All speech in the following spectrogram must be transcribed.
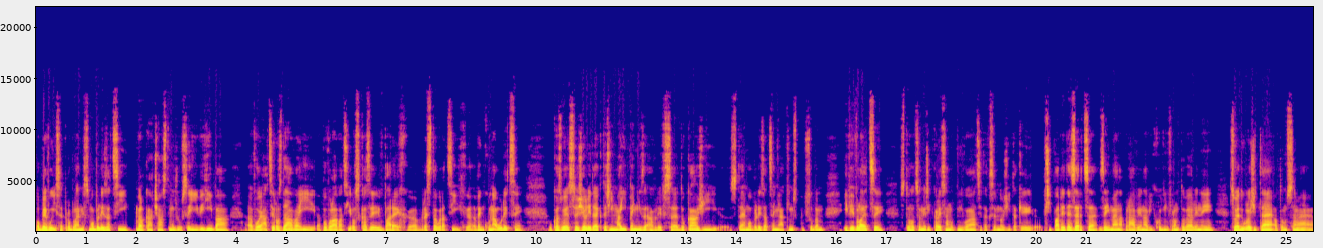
Objevují se problémy s mobilizací, velká část mužů se jí vyhýbá, vojáci rozdávají povolávací rozkazy v barech, v restauracích, venku na ulici. Ukazuje se, že lidé, kteří mají peníze a vliv, se dokáží z té mobilizace nějakým způsobem i vyvléci. Z toho, co mi říkali samotní vojáci, tak se množí taky případy dezerce, zejména právě na východní frontové linii. Co je důležité, o tom jsme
